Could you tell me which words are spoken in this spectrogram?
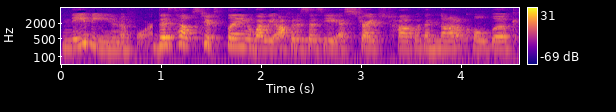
Navy uniform. This helps to explain why we often associate a striped top with a nautical look,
